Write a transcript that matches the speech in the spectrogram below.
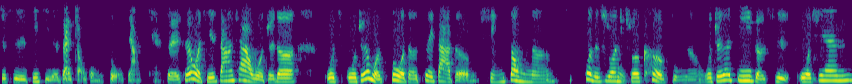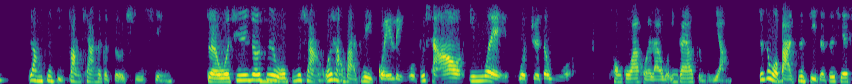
就是积极的在找工作这样。对，所以我其实当下我觉得我我觉得我做的最大的行动呢，或者是说你说克服呢，我觉得第一个是我先让自己放下那个得失心。对我其实就是我不想，我想把自己归零，我不想要，因为我觉得我从国外回来，我应该要怎么样？就是我把自己的这些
